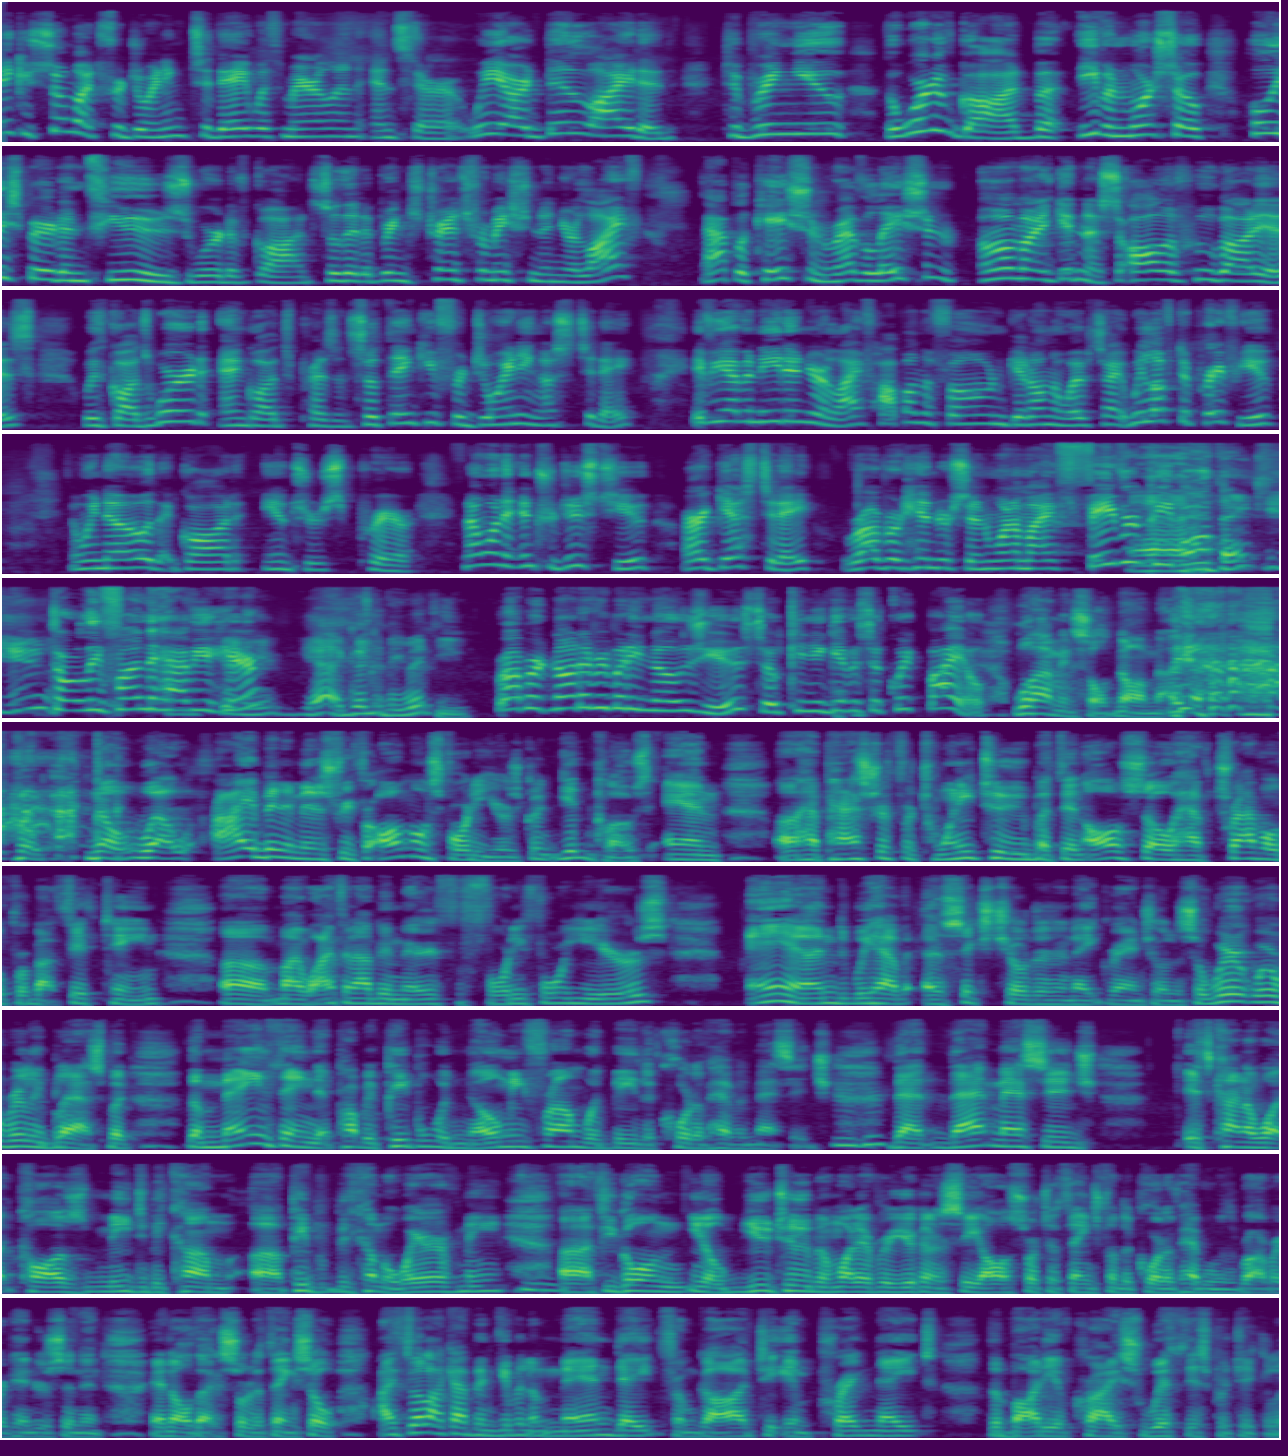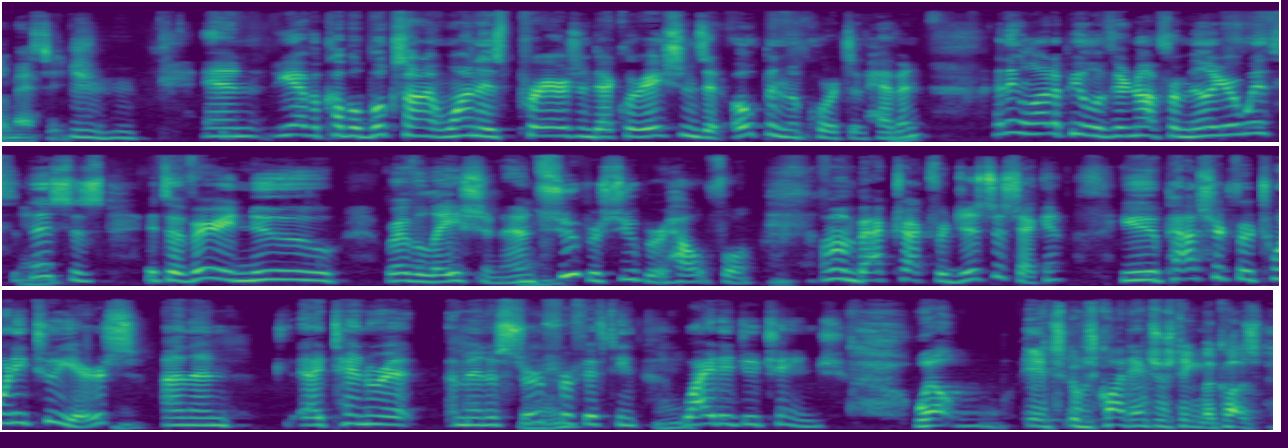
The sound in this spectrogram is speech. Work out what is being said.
Thank you so much for joining today with Marilyn and Sarah. We are delighted to bring you the Word of God, but even more so, Holy Spirit infused Word of God, so that it brings transformation in your life, application, revelation. Oh my goodness, all of who God is with God's Word and God's presence. So thank you for joining us today. If you have a need in your life, hop on the phone, get on the website. We love to pray for you. And we know that God answers prayer. And I want to introduce to you our guest today, Robert Henderson, one of my favorite people. Uh, thank you. Totally fun to have you Good here. yeah, good to be with you. Robert, not everybody knows you, so can you give us a quick bio? Well, I'm insulted. No, I'm not. but no, well, I have been in ministry for almost 40 years, getting close, and uh, have pastored for 22, but then also have traveled for about 15. Uh, my wife and I have been married for 44 years. And we have uh, six children and eight grandchildren. So we're, we're really blessed. But the main thing that probably people would know me from would be the court of heaven message. That that message it's kind of what caused me to become uh, people become aware of me. Uh, if you go on, you know, YouTube and whatever, you're going to see all sorts of things from the Court of Heaven with Robert Henderson and and all that sort of thing. So I feel like I've been given a mandate from God to impregnate the body of Christ with this particular message. Mhm. And you have a couple books on it. One is Prayers and Declarations that Open the Courts of Heaven. I think a lot of people, if they're not familiar with this, is it's a very new revelation and mm-hmm. super, super helpful. I'm going to backtrack for just a second. You pastored for 22 years and then itinerant minister mm-hmm. for 15. Mm-hmm. Why did you change? Well, it's, it was quite interesting because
